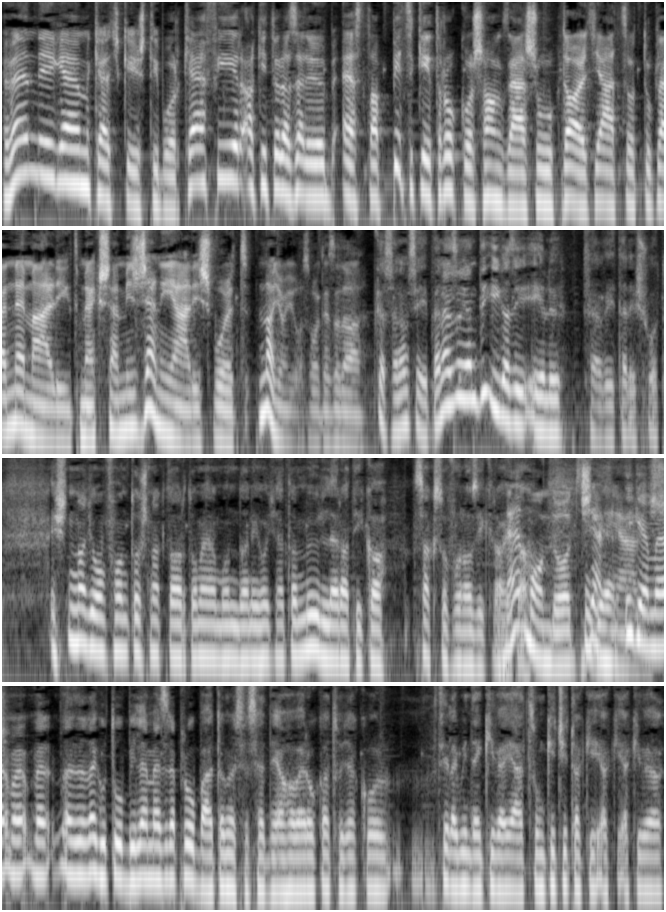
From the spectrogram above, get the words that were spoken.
Vendégem Kecskés Tibor Kefir, akitől az előbb ezt a picikét rokkos hangzású dalt játszottuk le, nem állít meg semmi, zseniális volt. Nagyon jó volt ez a dal. Köszönöm szépen, ez olyan igazi élő felvétel is volt. És nagyon fontosnak tartom elmondani, hogy hát a Müller Atika szakszofonozik rajta. Nem mondod, igen, igen mert, mert, mert a legutóbbi lemezre próbáltam összeszedni a haverokat, hogy akkor tényleg mindenkivel játszunk kicsit, aki, aki, akivel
